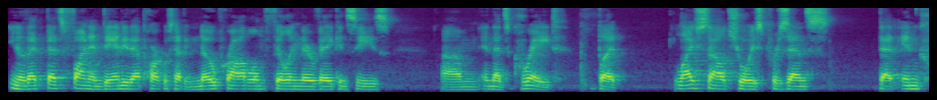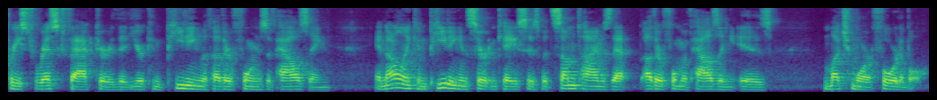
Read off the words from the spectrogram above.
you know that that's fine and dandy. That park was having no problem filling their vacancies, um, and that's great. But lifestyle choice presents that increased risk factor that you're competing with other forms of housing, and not only competing in certain cases, but sometimes that other form of housing is much more affordable.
